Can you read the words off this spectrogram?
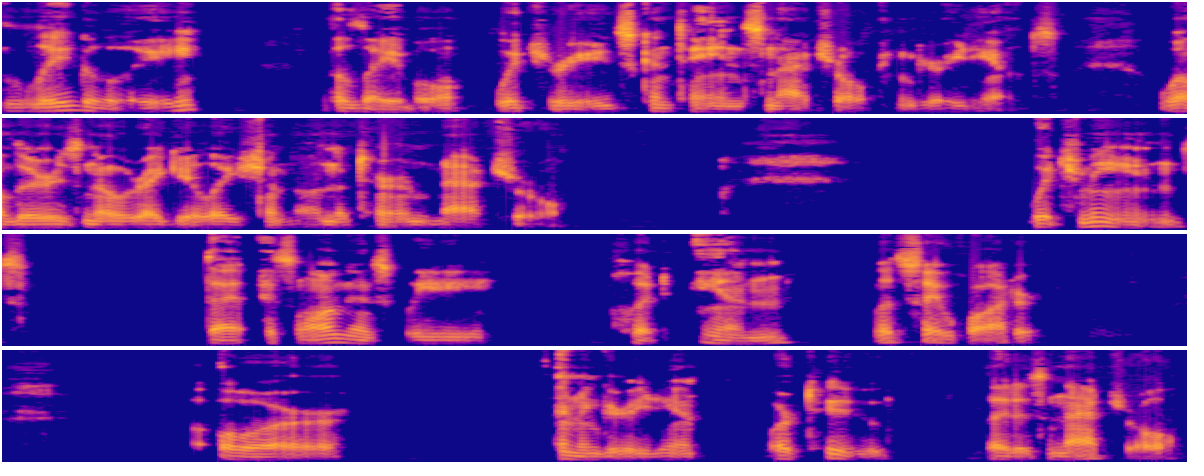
legally the label which reads contains natural ingredients. Well, there is no regulation on the term natural, which means that as long as we put in, let's say, water or an ingredient or two that is natural,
